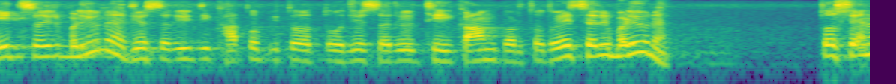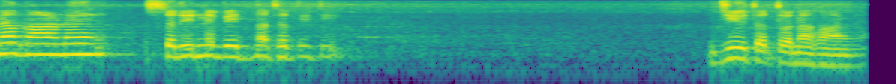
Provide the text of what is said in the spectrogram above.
એ જ શરીર બળ્યું ને, જે શરીરથી ખાતો પીતો હતો, જે શરીરથી કામ કરતો હતો, એ જ શરીર બળ્યું ને? તો શેના કારણે શરીરને વેદના થતી હતી? જીવ તત્વના કારણે.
